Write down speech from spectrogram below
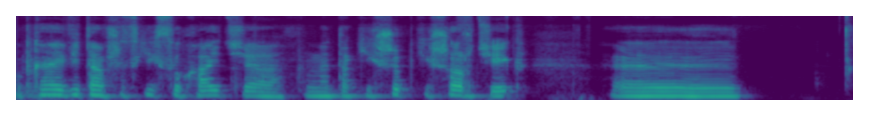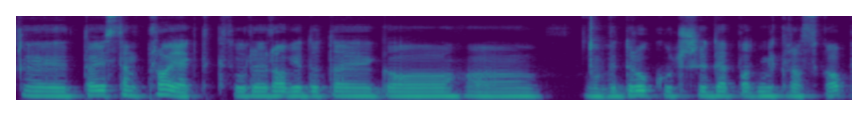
Okej, witam wszystkich. Słuchajcie, taki szybki szorcik. Yy, yy, To jest ten projekt, który robię do tego wydruku 3D pod mikroskop.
